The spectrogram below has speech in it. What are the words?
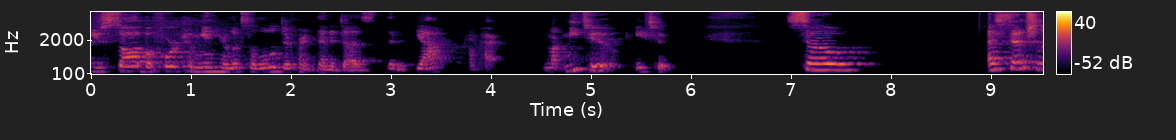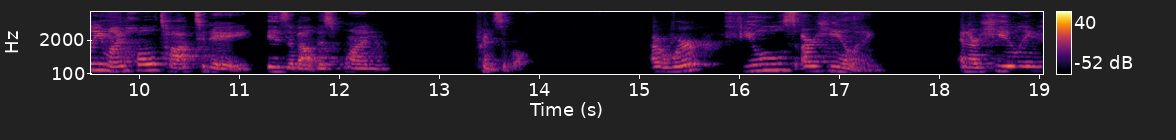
you saw before coming in here looks a little different than it does. Than, yeah? Okay. Me too. Me too. So essentially, my whole talk today is about this one principle. Our work fuels our healing, and our healing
